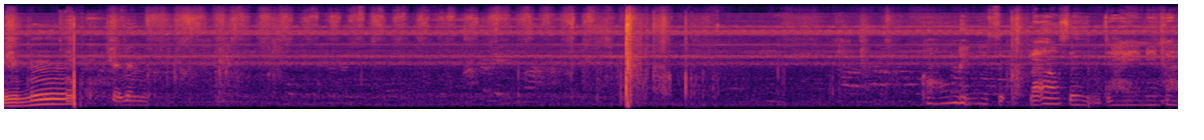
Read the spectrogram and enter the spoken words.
เกมแล้วแต่เป็นของดีสุดแล้วสนใจไหมคะ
